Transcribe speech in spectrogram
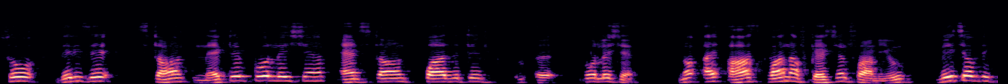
So there is a strong negative correlation and strong positive uh, correlation. Now I ask one of question from you. Which of the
